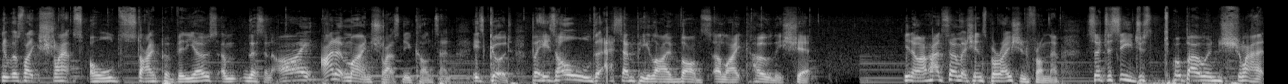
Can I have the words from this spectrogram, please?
it was like Schlatt's old type of videos. And um, listen, I, I don't mind Schlatt's new content. It's good. But his old SMP Live VODs are like, holy shit. You know, I've had so much inspiration from them. So to see just Tubbo and Schlatt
